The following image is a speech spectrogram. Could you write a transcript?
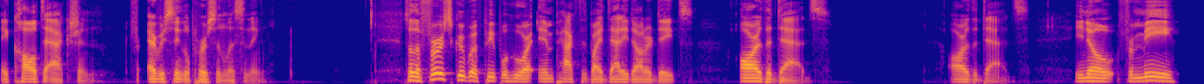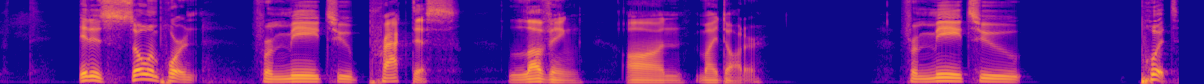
a call to action for every single person listening. So the first group of people who are impacted by daddy daughter dates are the dads. Are the dads. You know, for me, it is so important for me to practice loving on my daughter. For me to put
